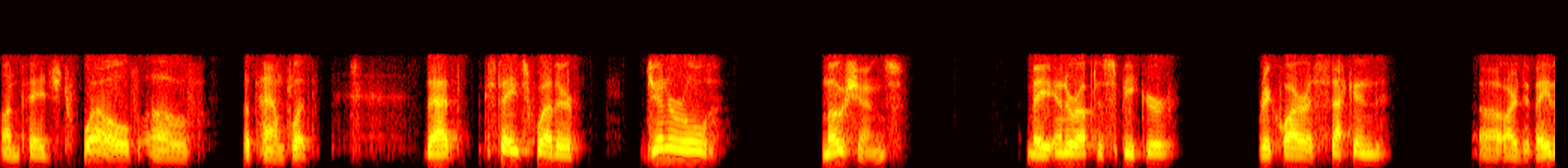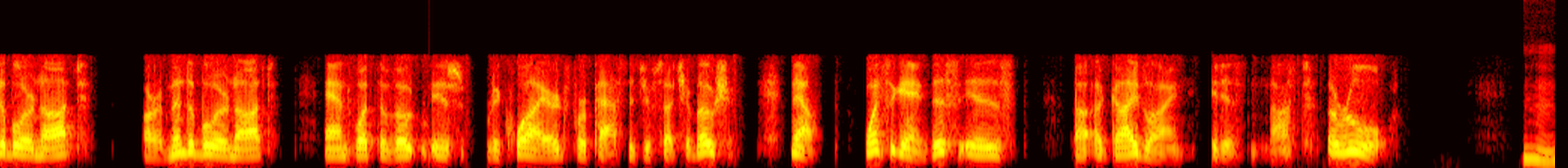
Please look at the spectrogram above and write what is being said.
on page 12 of the pamphlet that states whether general motions may interrupt a speaker, require a second, uh, are debatable or not, are amendable or not, and what the vote is required for passage of such a motion. Now, once again, this is uh, a guideline. It is not a rule. Mm-hmm.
